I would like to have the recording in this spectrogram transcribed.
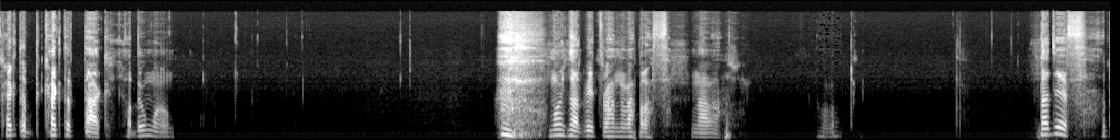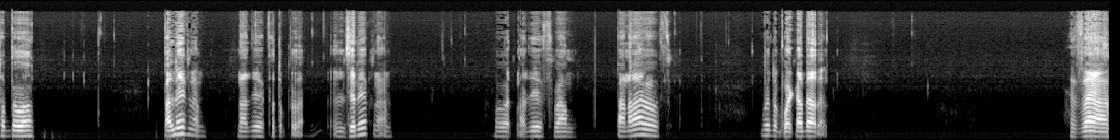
Как-то как-то так, я думаю. Можно ответить вам на вопрос, на ваш. Вот. Надеюсь, это было полезным. Надеюсь, это было интересно. Вот, надеюсь, вам понравилось. Буду благодарен за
